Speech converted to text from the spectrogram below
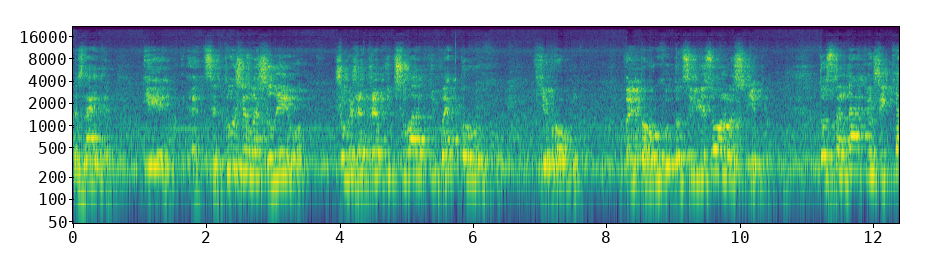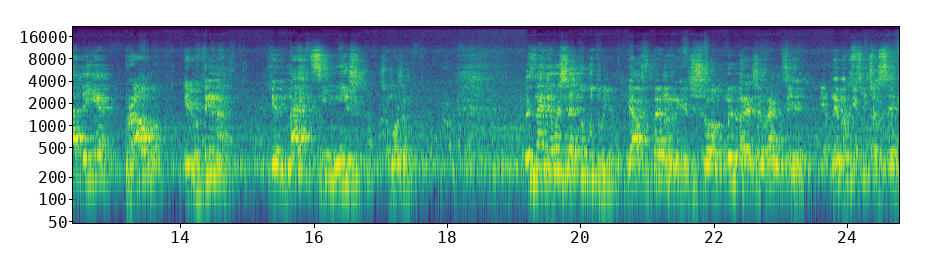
Ви знаєте, і е, це дуже важливо, щоб ми вже вже відчували вектор руху в Європу, вектор руху до цивілізованого світу, до стандартів життя, де є право і людина є найціннішим, що може бути. Ви знаєте, ми ще добудуємо. Я впевнений, що ми переживемо ці непрості часи.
